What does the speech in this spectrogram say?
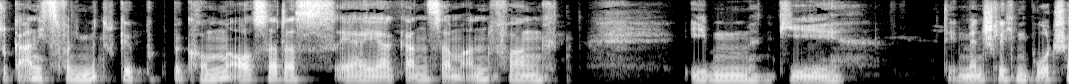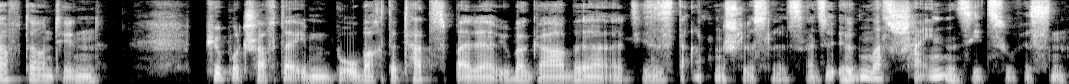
so gar nichts von ihm mitbekommen, außer dass er ja ganz am Anfang eben die, den menschlichen Botschafter und den Pürbotschafter eben beobachtet hat bei der Übergabe äh, dieses Datenschlüssels. Also irgendwas scheinen sie zu wissen.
